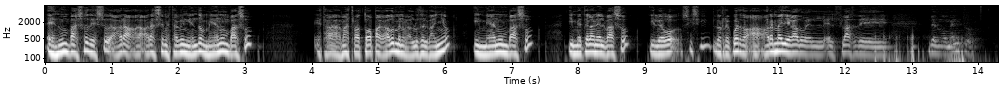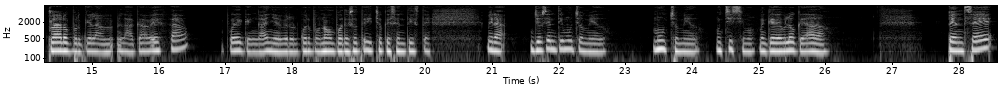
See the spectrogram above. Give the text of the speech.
en un vaso de eso. Ahora ahora se me está viniendo mean un vaso. Estaba además estaba todo apagado menos la luz del baño y mean un vaso y métela en el vaso y luego sí sí lo recuerdo. Ahora me ha llegado el, el flash de, del momento. Claro, porque la, cabeza puede que engañe, pero el cuerpo no. Por eso te he dicho que sentiste. Mira, yo sentí mucho miedo, mucho miedo, muchísimo. Me quedé bloqueada. Pensé,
